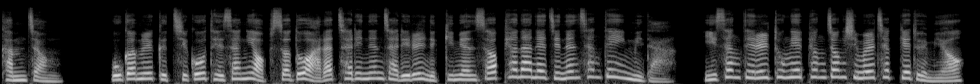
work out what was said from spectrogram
감정, 오감을 그치고 대상이 없어도 알아차리는 자리를 느끼면서 편안해지는 상태입니다. 이 상태를 통해 평정심을 찾게 되며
